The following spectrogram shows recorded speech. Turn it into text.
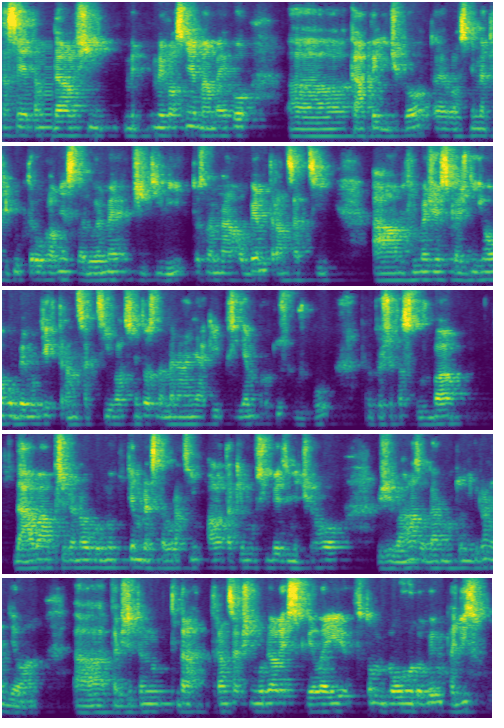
zase je tam další, my, my vlastně máme jako uh, KPIčko, to je vlastně metriku, kterou hlavně sledujeme GTV, to znamená objem transakcí a víme, že z každého objemu těch transakcí vlastně to znamená nějaký příjem pro tu službu, protože ta služba dává přidanou hodnotu těm restauracím, ale taky musí být z něčeho živá, zadarmo to nikdo nedělá. A, takže ten tra- transakční model je skvělý v tom dlouhodobém hledisku.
